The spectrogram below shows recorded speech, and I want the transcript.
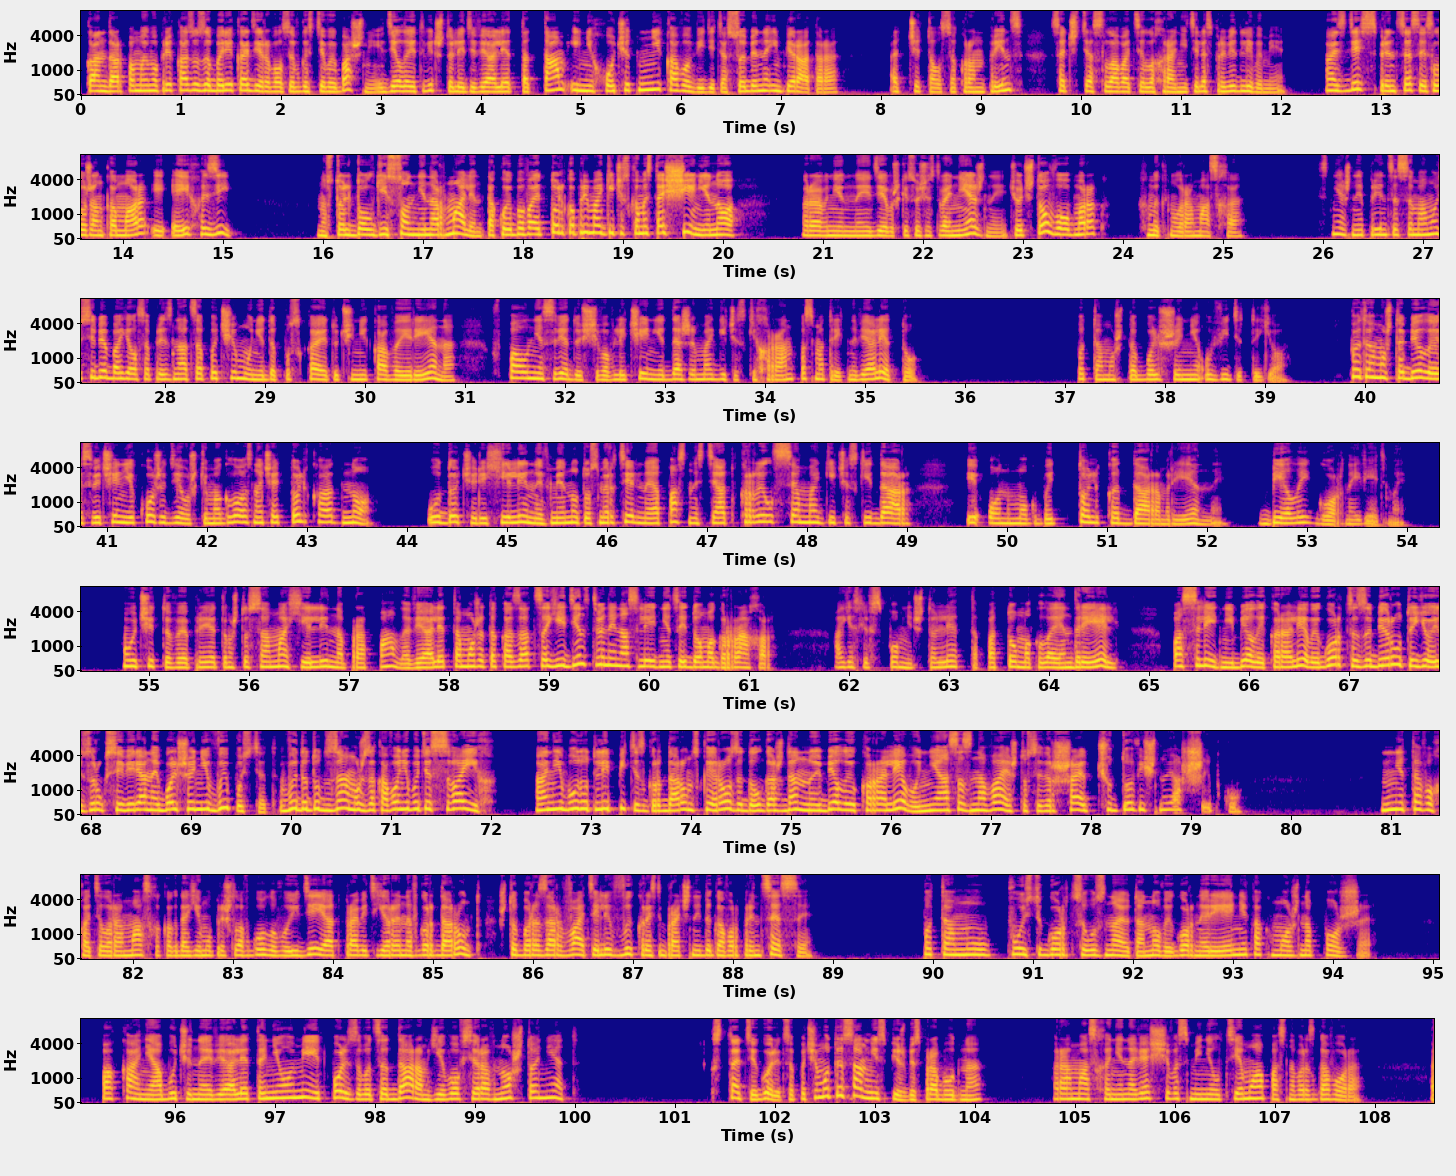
Кандар по моему приказу забаррикадировался в гостевой башне и делает вид, что леди Виолетта там и не хочет никого видеть, особенно императора. Отчитался кронпринц, сочтя слова телохранителя справедливыми. А здесь с принцессой служанка Мара и Эйхази. Но столь долгий сон ненормален, такое бывает только при магическом истощении, но... Равнинные девушки — существа нежные, чуть что в обморок, — хмыкнул Рамасха. Снежный принц и самому себе боялся признаться, почему не допускает ученика Вейриена, вполне сведущего в лечении даже магических ран, посмотреть на Виолетту. Потому что больше не увидит ее. Потому что белое свечение кожи девушки могло означать только одно. У дочери Хелины в минуту смертельной опасности открылся магический дар, и он мог быть только даром Риенны, белой горной ведьмы. Учитывая при этом, что сама Хелина пропала, Виолетта может оказаться единственной наследницей дома Грахар. А если вспомнить, что Летта — потомок Лаэндриэль, последней белой королевы, горцы заберут ее из рук северян и больше не выпустят, выдадут замуж за кого-нибудь из своих. Они будут лепить из гордорунской розы долгожданную белую королеву, не осознавая, что совершают чудовищную ошибку. Не того хотел Рамасха, когда ему пришла в голову идея отправить Ерена в Гордорунд, чтобы разорвать или выкрасть брачный договор принцессы. Потому пусть горцы узнают о новой горной Риене как можно позже. Пока необученная Виолетта не умеет пользоваться даром, его все равно, что нет. «Кстати, Горица, почему ты сам не спишь беспробудно?» Рамасха ненавязчиво сменил тему опасного разговора. —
